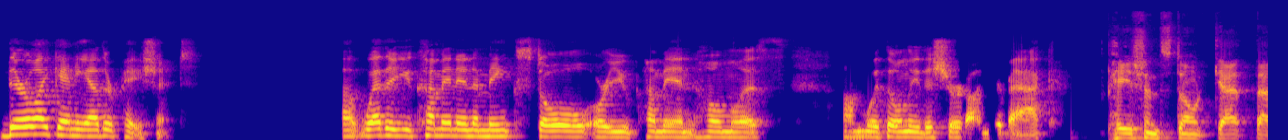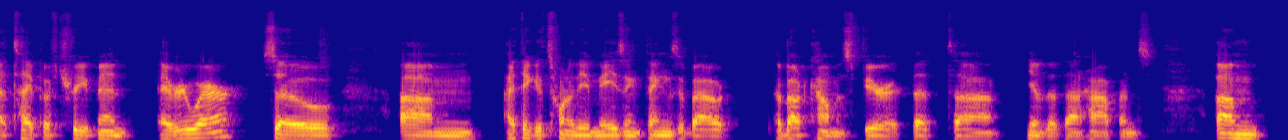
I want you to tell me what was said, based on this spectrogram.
they're like any other patient uh, whether you come in in a mink stole or you come in homeless um, with only the shirt on your back. Patients don't get that type of treatment everywhere, so um, I think it's one of the amazing things about about CommonSpirit that uh, you know that that happens. Um,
